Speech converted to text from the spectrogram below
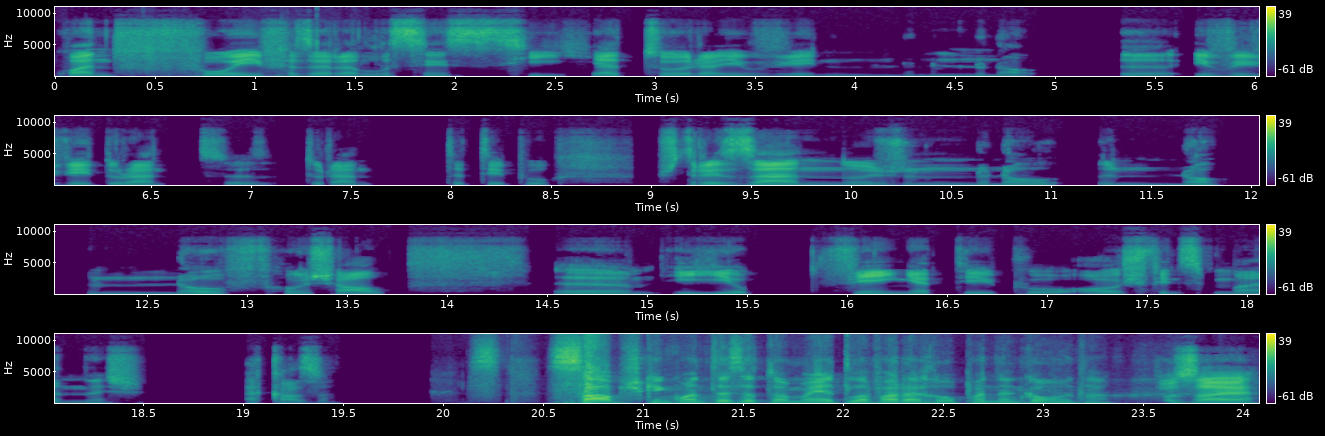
quando fui fazer a licenciatura, eu vi, no, eh, eu vivi durante, durante tipo os três anos no, no, no Funchal eh, e eu vinha tipo aos fins de semana a casa. Sabes que enquanto tens a tua mãe a te lavar a roupa não conta. Pois é,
